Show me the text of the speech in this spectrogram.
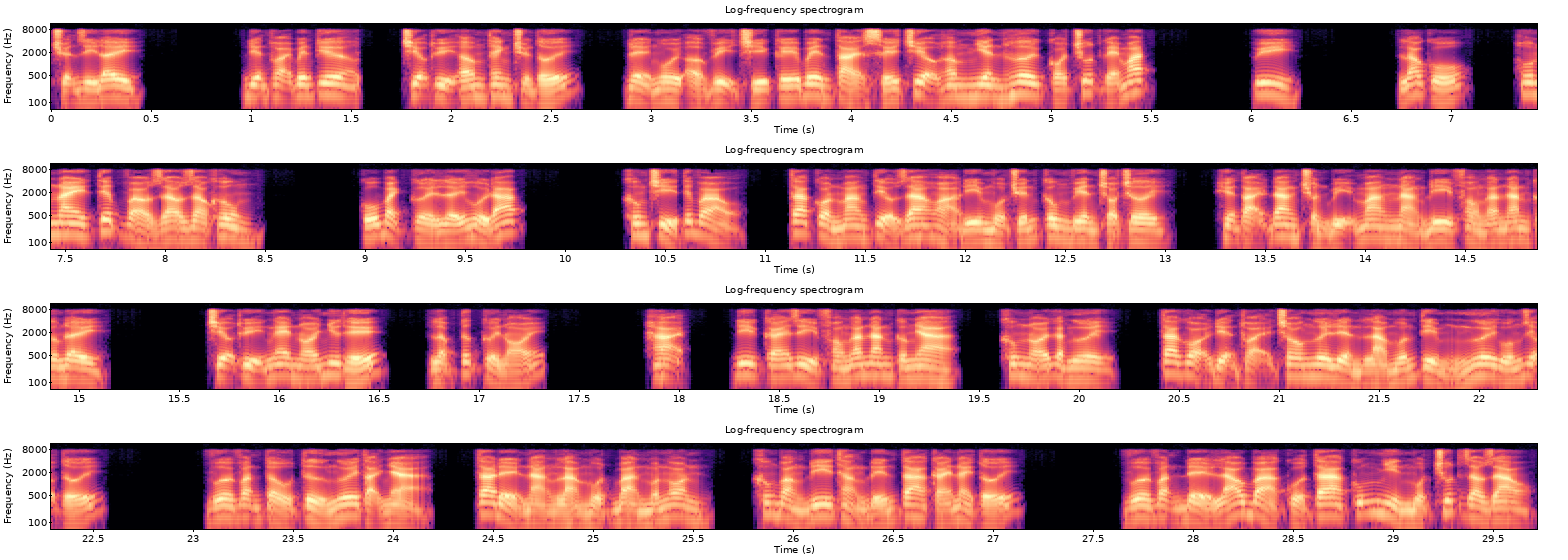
chuyện gì đây? Điện thoại bên kia, triệu thụy âm thanh chuyển tới, để ngồi ở vị trí kế bên tài xế triệu hâm nhiên hơi có chút ghé mắt. Uy, lao cố, hôm nay tiếp vào giao giao không? Cố bạch cười lấy hồi đáp. Không chỉ tiếp vào, ta còn mang tiểu gia hỏa đi một chuyến công viên trò chơi, hiện tại đang chuẩn bị mang nàng đi phòng ăn ăn cơm đây. Triệu thụy nghe nói như thế, lập tức cười nói. Hại, đi cái gì phòng ăn ăn cơm nhà không nói gặp ngươi, ta gọi điện thoại cho ngươi liền là muốn tìm ngươi uống rượu tới. Vừa vặn tẩu từ ngươi tại nhà, ta để nàng làm một bàn món ngon, không bằng đi thẳng đến ta cái này tới. Vừa vặn để lão bà của ta cũng nhìn một chút giao giao,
